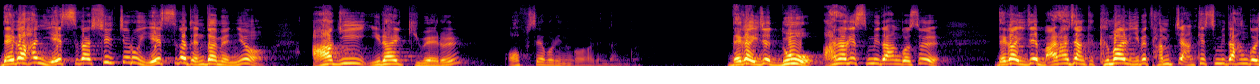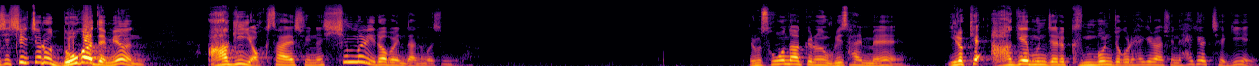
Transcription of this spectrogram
내가 한 yes가 실제로 yes가 된다면요 악이 일할 기회를 없애버리는 거가 된다는 거예요. 내가 이제 no 안 하겠습니다 한 것을 내가 이제 말하지 않게 그 말 입에 담지 않겠습니다 한 것이 실제로 no가 되면 악이 역사할 수 있는 힘을 잃어버린다는 것입니다. 여러분 소원하기는 우리 삶에 이렇게 악의 문제를 근본적으로 해결할 수 있는 해결책이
